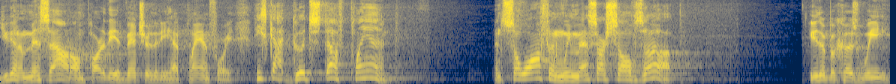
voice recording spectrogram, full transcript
you're going to miss out on part of the adventure that he had planned for you. He's got good stuff planned. And so often we mess ourselves up, either because we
